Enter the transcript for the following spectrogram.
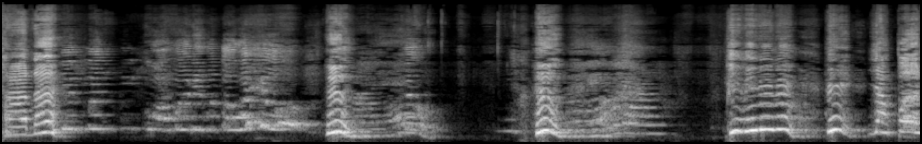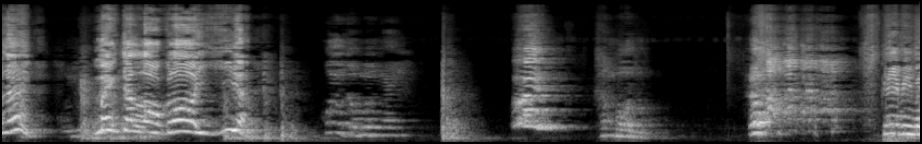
ขาดนะดึงมึงกลัวมือดึงประตูไว้อยู่ฮึฮึ พี่พี่พี่พี่พี่อย่าเปิดนะแม่งจะหลอกล่อไอ้เหี้ยกูอยู่กับมึงไงเฮ้ยข้างบน พี่มีไหม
